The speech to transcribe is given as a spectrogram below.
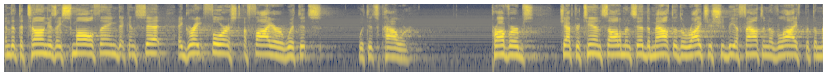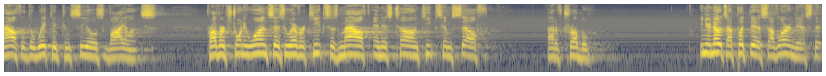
and that the tongue is a small thing that can set a great forest afire with its, with its power. Proverbs chapter 10, Solomon said, The mouth of the righteous should be a fountain of life, but the mouth of the wicked conceals violence. Proverbs 21 says, Whoever keeps his mouth and his tongue keeps himself out of trouble. In your notes, I put this, I've learned this, that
